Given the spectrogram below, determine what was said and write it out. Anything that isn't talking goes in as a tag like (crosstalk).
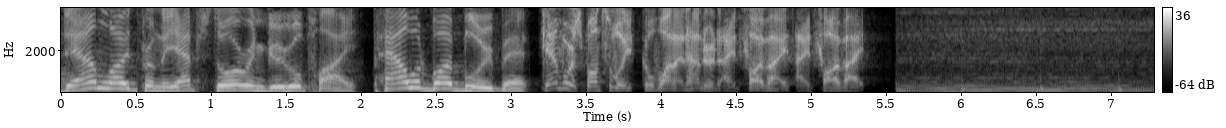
Download from the App Store and Google Play. Powered by Bluebet. Gamble responsibly. Call 1 800 858 858.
